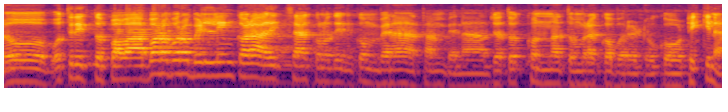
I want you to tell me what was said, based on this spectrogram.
লোভ অতিরিক্ত পাওয়া, বড় বড় বিল্ডিং করার ইচ্ছা কোনোদিন কমবে না, থামবে না। যতক্ষণ না তোমরা কবরে ঢুকো, ঠিক কি না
